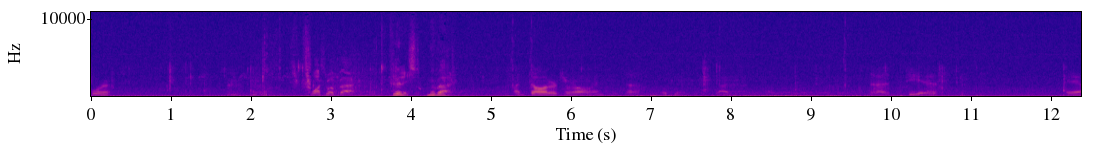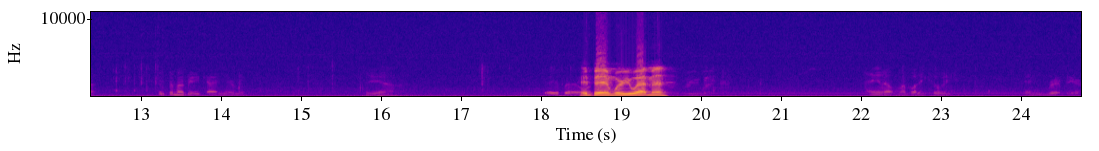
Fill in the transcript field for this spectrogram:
for it. Watch my back. Finished. Move out. My daughters are all into the Okay. Got it. uh, DS. Yeah. I think there might be a guy near me. Yeah. Hey, Ben. Hey Ben, where you at, man? Hanging out with my buddy Cody and Rip here.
